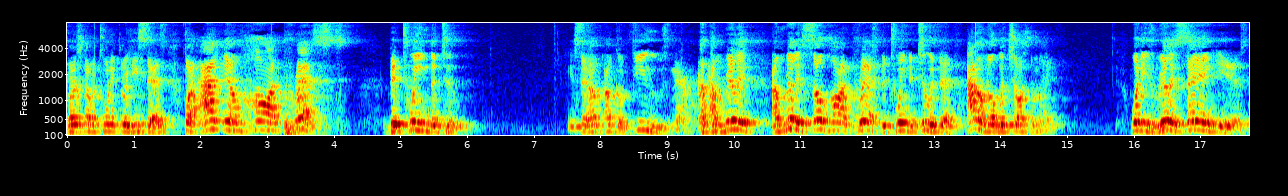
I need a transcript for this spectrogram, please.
verse number 23, he says, For I am hard pressed between the two. He said, I'm, I'm confused now. I'm really, I'm really so hard pressed between the two is that I don't know what choice to make. What he's really saying is,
